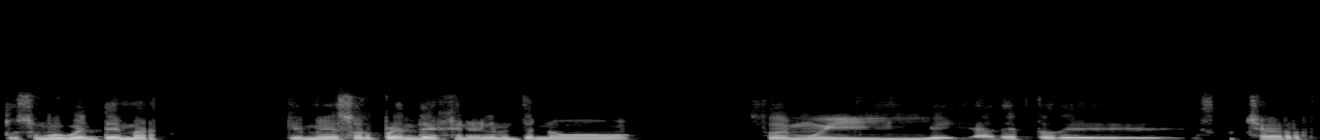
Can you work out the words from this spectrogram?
pues un muy buen tema que me sorprende, generalmente no soy muy adepto de escuchar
